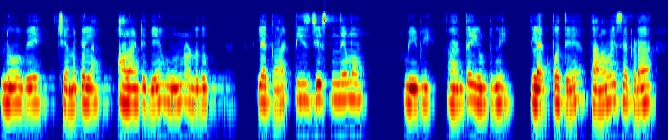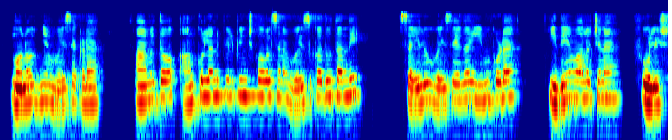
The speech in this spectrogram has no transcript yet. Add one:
నో వే చిన్నపిల్ల. అలాంటిదేం ఉండదు లేక టీజ్ చేస్తుందేమో? మేబీ. అంతే ఉంటుంది. లేకపోతే తన వయసు ఎక్కడా? మనోజ్ఞం వయసు ఎక్కడా? ఆమెతో అంకులను పిలిపించుకోవలసిన వయసు కదుగుతుంది శైలు వయసేగా ఈమె కూడా? ఇదేం ఆలోచన? ఫూలిష్.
